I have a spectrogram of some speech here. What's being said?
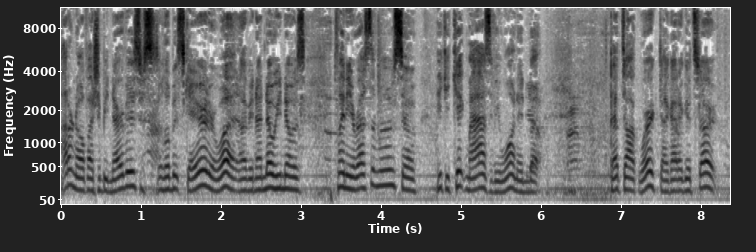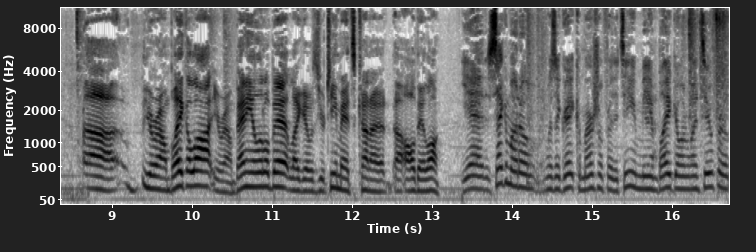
I don't know if I should be nervous, just a little bit scared or what. I mean, I know he knows plenty of wrestling moves, so he could kick my ass if he wanted. But pep talk worked. I got a good start. You're around Blake a lot. You're around Benny a little bit. Like it was your teammates kind of uh, all day long. Yeah, the second moto was a great commercial for the team. Me and Blake going one two for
